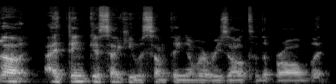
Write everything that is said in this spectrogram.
Uh, I think Gesicki was something of a result of the brawl, but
